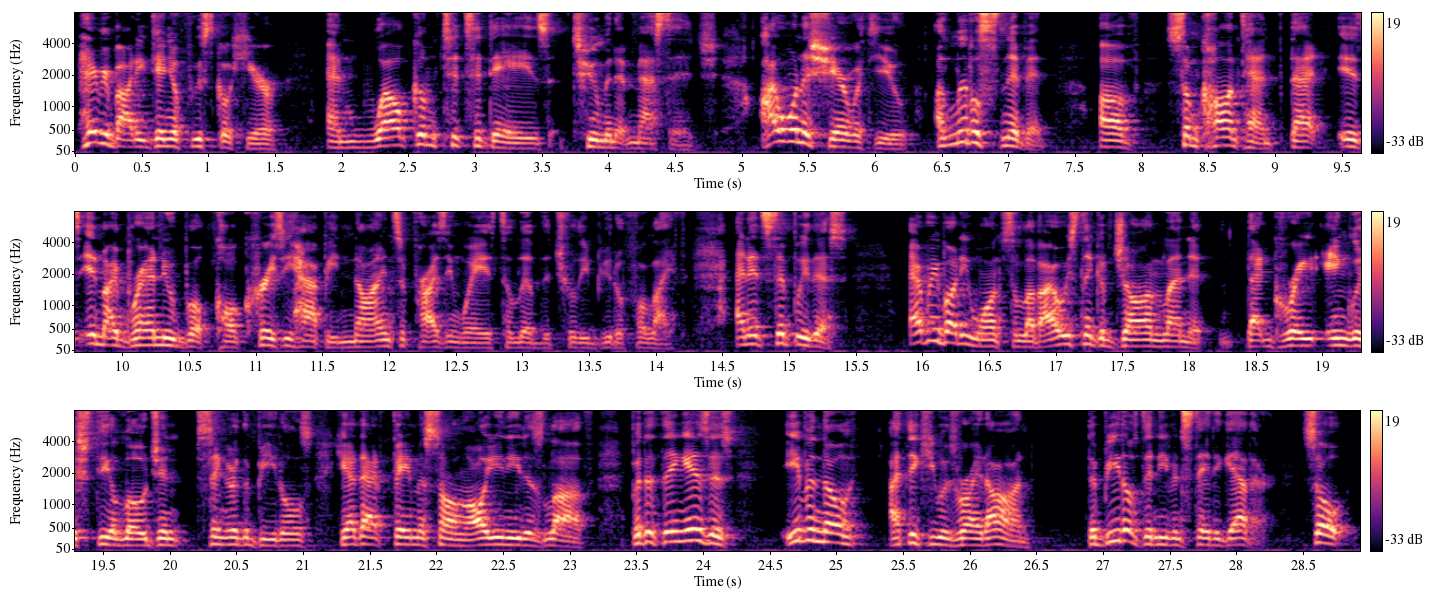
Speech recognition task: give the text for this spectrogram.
Hey everybody, Daniel Fusco here, and welcome to today's two minute message. I want to share with you a little snippet of some content that is in my brand new book called Crazy Happy Nine Surprising Ways to Live the Truly Beautiful Life. And it's simply this Everybody wants to love. I always think of John Lennon, that great English theologian, singer of the Beatles. He had that famous song, All You Need Is Love. But the thing is, is even though I think he was right on, the Beatles didn't even stay together. So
